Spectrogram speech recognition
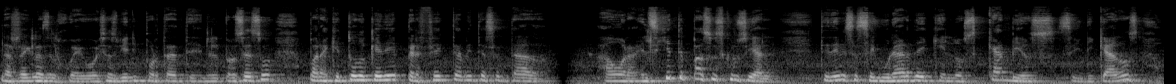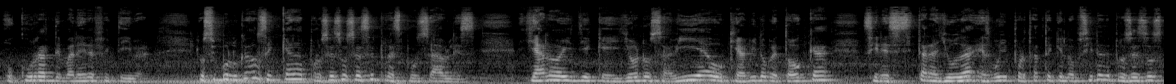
Las reglas del juego, eso es bien importante en el proceso para que todo quede perfectamente asentado. Ahora, el siguiente paso es crucial. Te debes asegurar de que los cambios indicados ocurran de manera efectiva. Los involucrados en cada proceso se hacen responsables ya no hay de que yo no sabía o que a mí no me toca. Si necesitan ayuda, es muy importante que la oficina de procesos,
